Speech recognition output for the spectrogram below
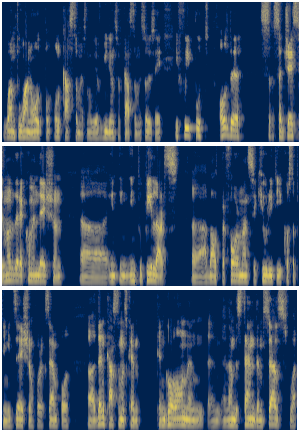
one to one all all customers. Now we have millions of customers, so say, if we put all the su- suggestion, all the recommendation uh, in, in, into pillars uh, about performance, security, cost optimization, for example, uh, then customers can can go on and, and, and, understand themselves what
